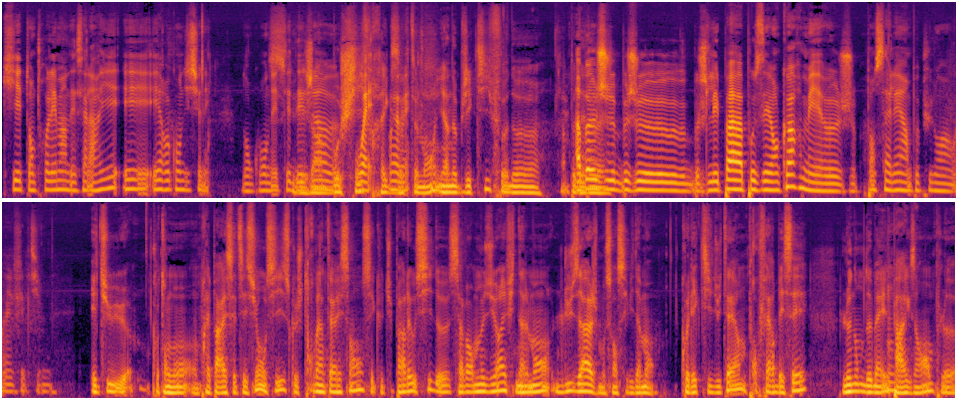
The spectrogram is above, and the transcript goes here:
qui est entre les mains des salariés est, est reconditionné. Donc on était C'est déjà... un beau euh, chiffre, ouais, ouais, ouais. exactement. Il y a un objectif de. Ah bah, je je je l'ai pas posé encore, mais euh, je pense aller un peu plus loin, ouais, effectivement. Et tu, quand on, on préparait cette session aussi, ce que je trouvais intéressant, c'est que tu parlais aussi de savoir mesurer finalement l'usage, au sens évidemment collectif du terme, pour faire baisser le nombre de mails, Mm. par exemple, euh,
